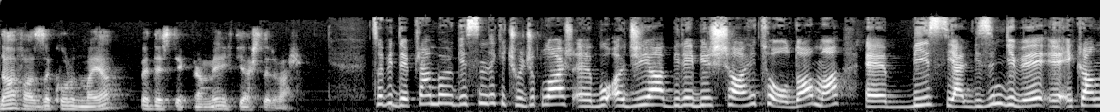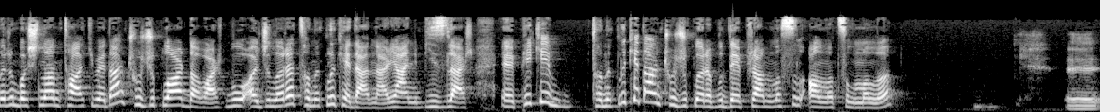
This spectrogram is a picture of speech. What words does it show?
daha fazla korunmaya ve desteklenmeye ihtiyaçları var. Tabii deprem bölgesindeki çocuklar e, bu acıya birebir şahit oldu ama e, biz yani bizim gibi e, ekranların başından takip eden çocuklar da var. Bu acılara tanıklık edenler yani bizler. E, peki tanıklık eden çocuklara bu deprem nasıl anlatılmalı? Ee,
